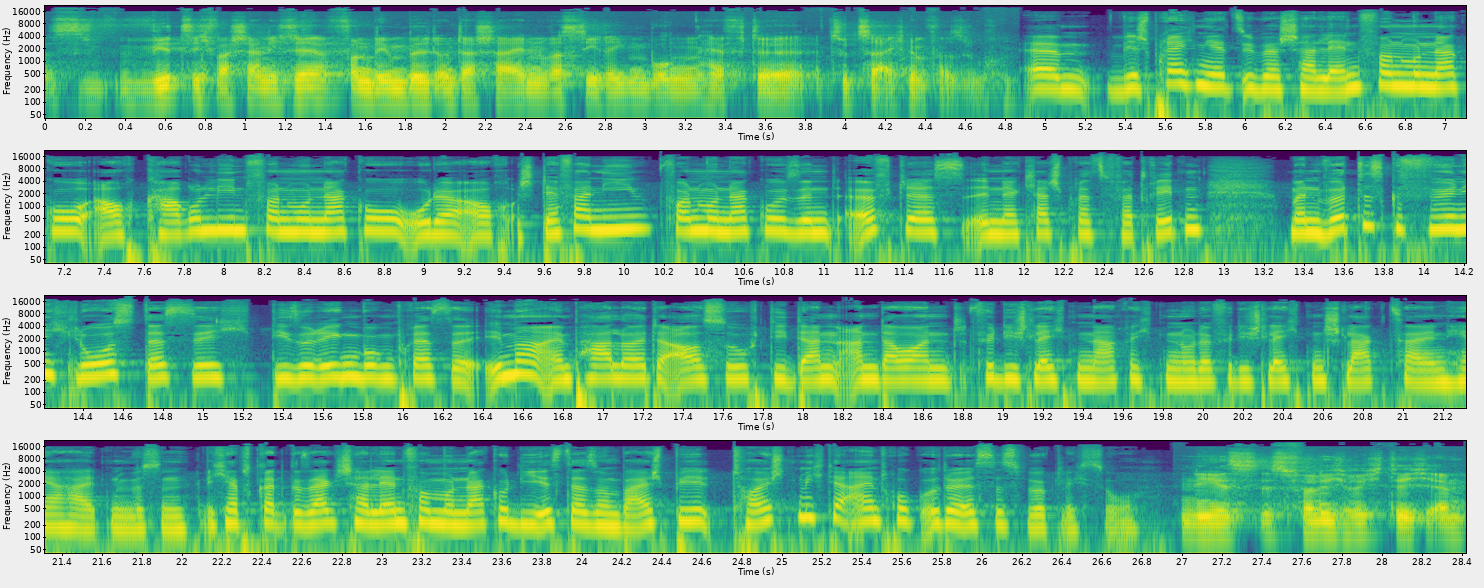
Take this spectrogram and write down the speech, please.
es wird sich wahrscheinlich sehr von dem Bild unterscheiden, was die Regenbogenhefte zu zeichnen versuchen. Ähm, wir sprechen jetzt über Charlene von Monaco, auch Caroline von Monaco oder auch Stephanie von Monaco sind öfters in der Klatschpresse vertreten. Man wird das Gefühl nicht los, dass sich diese Regenbogenpresse immer ein paar Leute aussucht, die dann andauernd für die schlechten Nachrichten oder für die schlechten Schlagzeilen herhalten müssen. Ich habe es gerade gesagt, Charlene von Monaco, die ist da so ein Beispiel. Täuscht mich der Eindruck oder ist es wirklich so? Nee, es ist völlig richtig. Ähm,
